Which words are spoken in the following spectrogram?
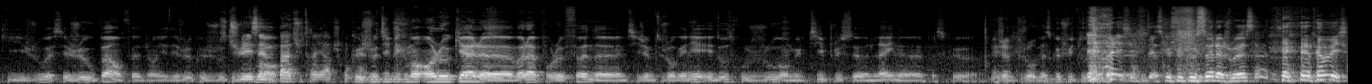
qui jouent à ces jeux ou pas en fait. Genre il y a des jeux que je joue Si tu les typiquement- aimes pas, tu tryhard, je comprends. que je joue typiquement en local, euh, voilà pour le fun, euh, même si j'aime toujours gagner, et d'autres où je joue en multi plus euh, online euh, parce que Et j'aime toujours parce gagner. que je suis tout seul, parce que je suis tout seul à jouer à ça. non mais je,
